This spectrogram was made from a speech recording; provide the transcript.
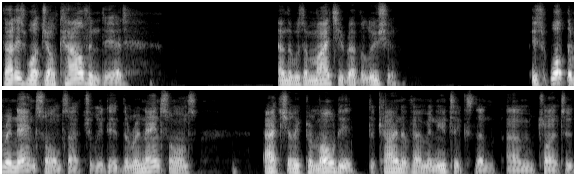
That is what John Calvin did, and there was a mighty revolution. It's what the Renaissance actually did. The Renaissance actually promoted the kind of hermeneutics that I'm trying to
